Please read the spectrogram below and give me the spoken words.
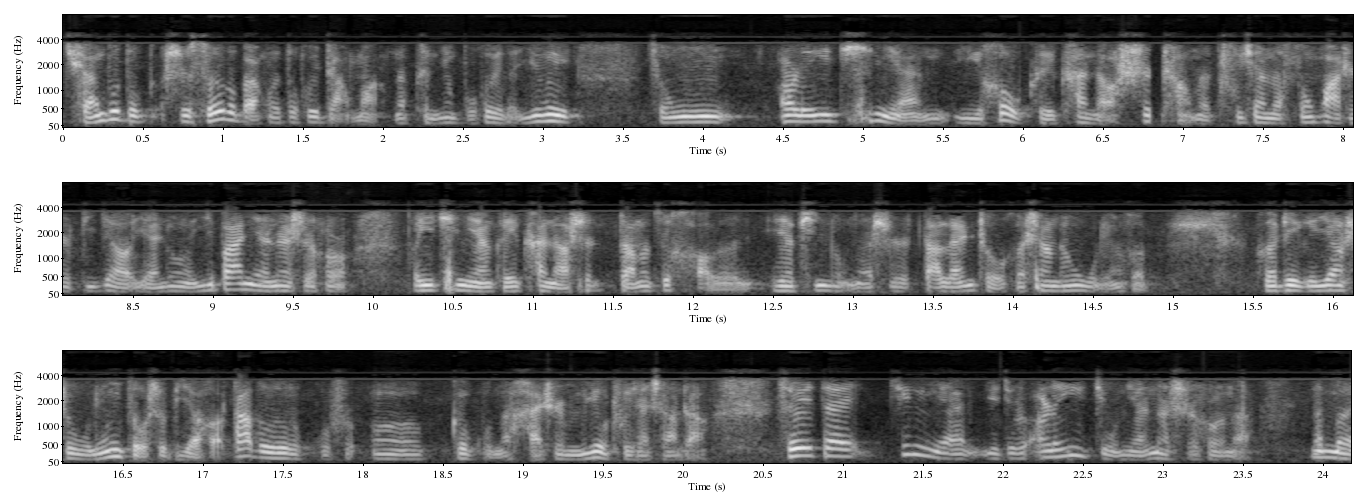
全部都是所有的板块都会涨吗？那肯定不会的，因为从二零一七年以后可以看到市场的出现的分化是比较严重的。一八年的时候和一七年可以看到是涨得最好的一些品种呢是大蓝筹和上证五零和和这个央视五零走势比较好。大多数股数嗯个股呢还是没有出现上涨。所以在今年也就是二零一九年的时候呢，那么。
